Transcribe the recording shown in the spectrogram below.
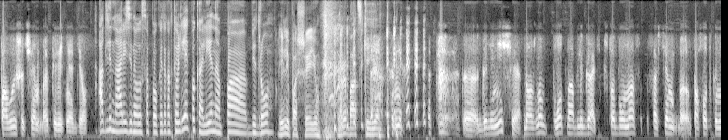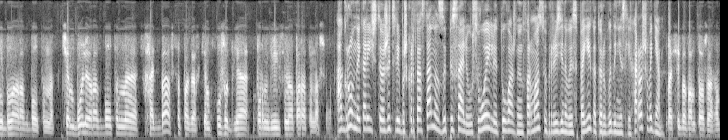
повыше, чем э, передний отдел. А длина резиновых сапог, это как-то влияет по колено, по бедро? Или по шею. Рыбацкие. Э, Голенище должно плотно облегать, чтобы у нас совсем э, походка не была разболтана. Чем более разболтанная ходьба в сапогах, тем хуже для опорно-двигательного аппарата нашего. Огромное количество жителей Башкортостана записали, усвоили ту важную информацию про резиновые сапоги, которые вы донесли. Хорошего дня! Спасибо вам тоже.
